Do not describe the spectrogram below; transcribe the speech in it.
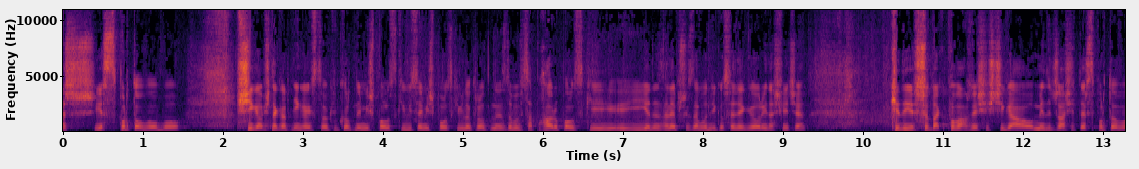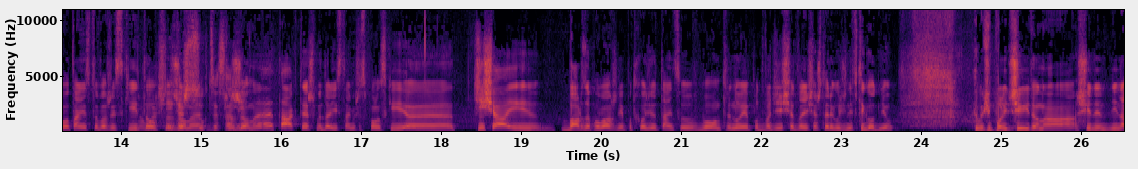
też jest sportowo, bo ścigał się na kartningach. Jest to kilkukrotny mistrz Polski, wicemistrz Polski, wielokrotny zdobywca Pucharu Polski i jeden z najlepszych zawodników swojej kategorii na świecie. Kiedy jeszcze tak poważnie się ścigało, w międzyczasie też sportowo taniec towarzyski, No to właśnie, przez żonę, przez żonę, tak, też medalista mistrzostw Polski. E, dzisiaj bardzo poważnie podchodzi do tańców, bo on trenuje po 20-24 godziny w tygodniu. Gdybyśmy policzyli to na 7 dni, na,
